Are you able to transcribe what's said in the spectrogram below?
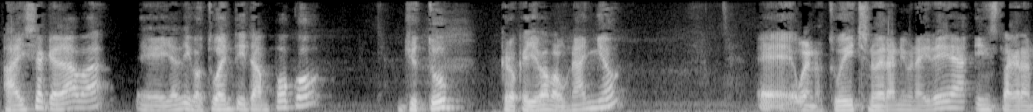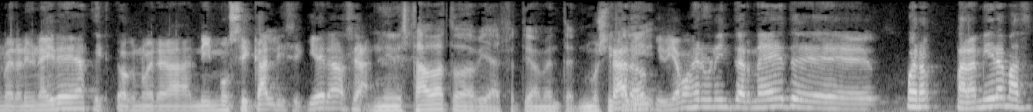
Ahí se quedaba, eh, ya digo, Twenty tampoco, YouTube creo que llevaba un año, Eh, bueno, Twitch no era ni una idea, Instagram no era ni una idea, TikTok no era ni musical ni siquiera, o sea, Ni estaba todavía, efectivamente. Musical claro, vivíamos en un internet, eh, bueno, para mí era más,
